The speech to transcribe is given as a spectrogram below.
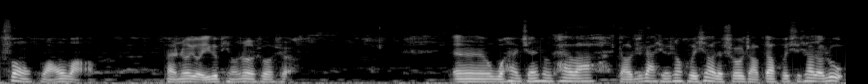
凤凰网，反正有一个评论说是，嗯，武汉全程开挖，导致大学生回校的时候找不到回学校的路。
